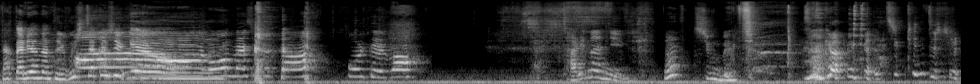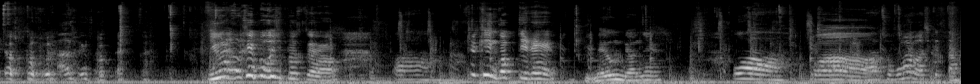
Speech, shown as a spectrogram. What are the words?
닭다리 하나 들고 시작하실게요 아, 너무 맛있겠다. 헐 대박. 자리나님. 응? 지금 맥주 그냥 치킨 드시려고 하는 거야. 이걸 꼭 해보고 싶었어요 와. 치킨 껍질에 매운 면을 와. 아와 정말 맛있겠다.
